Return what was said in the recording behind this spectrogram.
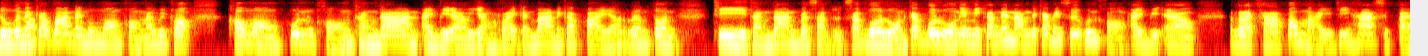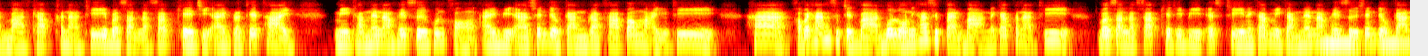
ดูกันนะครับว่าในมุมมองของนักวิเคราะห์เขามองหุ้นของทางด้าน IBL อย่างไรกันบ้างนะครับ ไปเริ่มต้นที่ทางด้านบริษัทหลักทรัพย์บัวหลวงครับบัวหลวงเนี่ยมีคำแนะนำนะครับให้ซื้อหุ้นของ IBL ราคาเป้าหมายอยู่ที่ 58 บาทครับขณะที่บริษัทหลักทรัพย์ KGI ประเทศไทย มีคำแนะนำให้ซื้อหุ้นของ IBL เช่นเดียวกัน ราคาเป้าหมายอยู่ที่5ขอไป 57 บาทบัวหลวงนี่58 บาทนะครับ ขณะที่บริษัทหลักทรัพย์ KTB ST นะครับ มีคำแนะนำให้ซื้อเช่นเดียวกัน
